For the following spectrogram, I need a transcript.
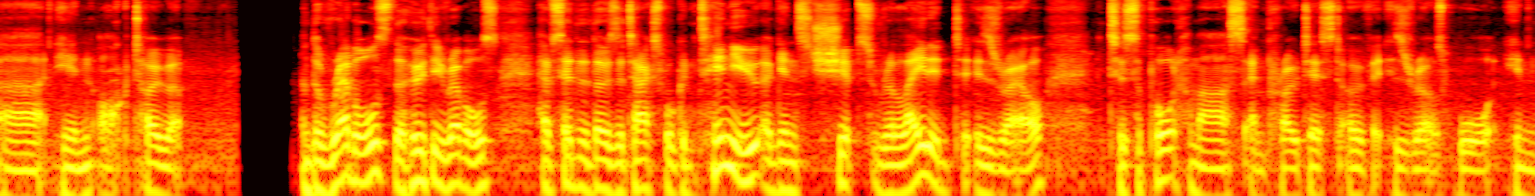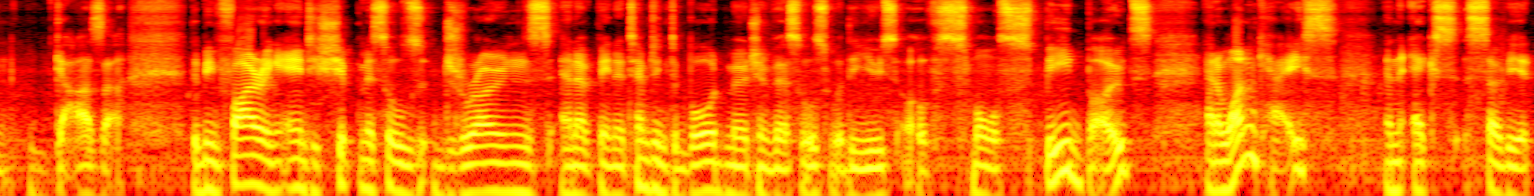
uh, in October. The rebels, the Houthi rebels, have said that those attacks will continue against ships related to Israel to support Hamas and protest over Israel's war in Gaza. They've been firing anti ship missiles, drones, and have been attempting to board merchant vessels with the use of small speedboats, and in one case, an ex Soviet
